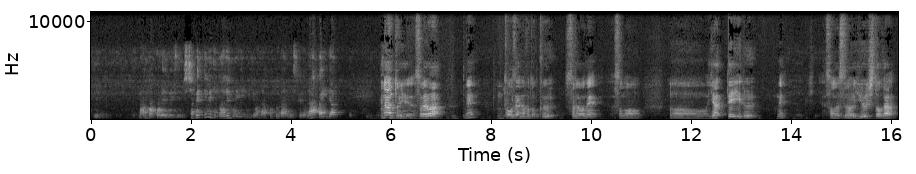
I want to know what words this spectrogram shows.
て。なんかこれ別に喋ってみるとどうでもいいようなことなんですけどなんかイラッとなんといえそれはね当然のごとくそれをねそのやっているねそのそれを言う人が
